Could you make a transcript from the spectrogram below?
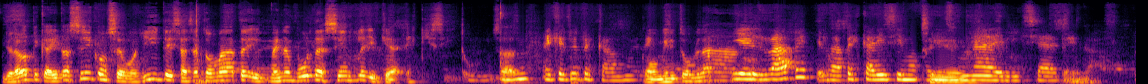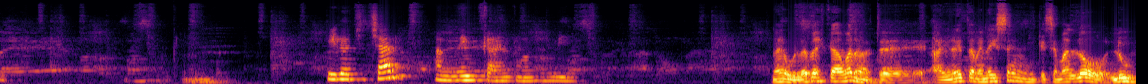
Yo lo hago picadito así, con cebollita y salsa de tomate, y vaina burda simple y queda exquisito. Es que ese pescado es muy rico. blanco. Y el rape, el rape es carísimo, pero Sí. es una delicia de pescado. Y los chicharros, a mí me encantan también. No, el burda de pescado, bueno, este, hay uno que también le dicen que se llama lobo, lu.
